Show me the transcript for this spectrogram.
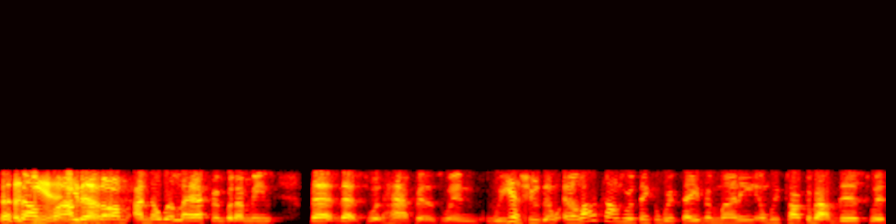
that sounds again, fun. I you mean, I know? know I'm, I know we're laughing, but I mean that that's what happens when we Yes. choose. And, and a lot of times we're thinking we're saving money, and we've talked about this with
